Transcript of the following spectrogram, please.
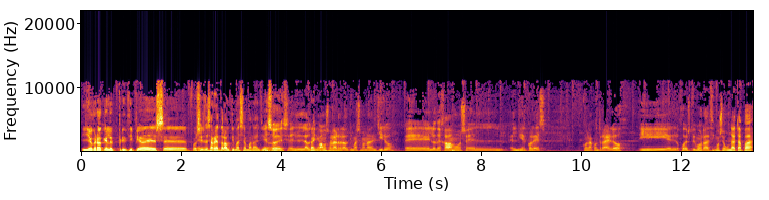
Y yo creo que el principio es, eh, pues ir desarrollando la última semana del Giro. Eso ¿no? es, el- la vamos a hablar de la última semana del Giro. Eh, lo dejábamos el, el miércoles con la contrarreloj y el jueves tuvimos la decimosegunda etapa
